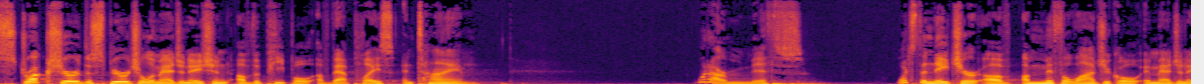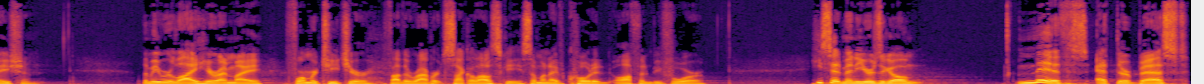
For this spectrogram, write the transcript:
structured the spiritual imagination of the people of that place and time. What are myths? What's the nature of a mythological imagination? Let me rely here on my former teacher, Father Robert Sokolowski, someone I've quoted often before. He said many years ago myths, at their best,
